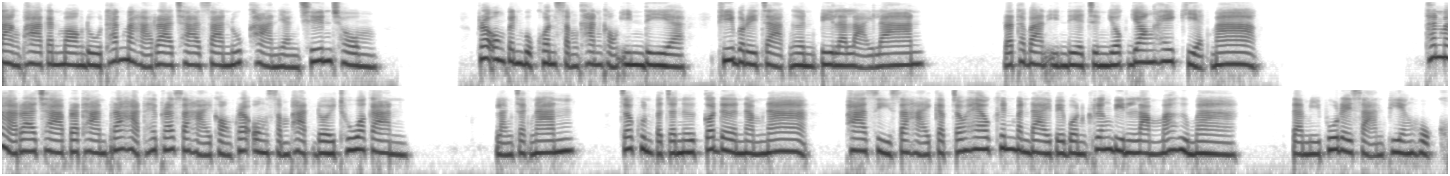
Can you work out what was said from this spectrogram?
ต่างพากันมองดูท่านมหาราชาซานุขานอย่างชื่นชม พระองค์เป็นบุคคลสำคัญของอินเดียที่บริจาคเงินปีละหลายล้าน รัฐบาลอินเดียจึงยกย่องให้เกียรติมาก ท่านมหาราชาประทานพระหัตถ์ให้พระสหายของพระองค์สัมผัสโดยทั่วกัน หลังจากนั้น เจ้าคุณปัจจนึกก็เดินนำหน้า พาสี่สหายกับเจ้าแห้วขึ้นบันไดไปบนเครื่องบินลำมหึมา แต่มีผู้โดยสารเพียงหกค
